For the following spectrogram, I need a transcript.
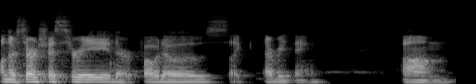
on their search history, their photos, like everything. Um,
